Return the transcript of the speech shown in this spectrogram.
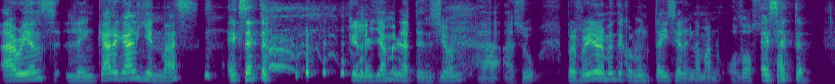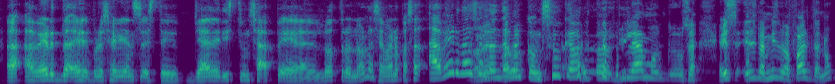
Arians le encarga a alguien más Exacto. Que le llame la atención a, a su, preferiblemente con un taser en la mano o dos. Exacto. A, a ver, eh, Bruce Arians, este, ya le diste un zape al otro, ¿no? La semana pasada. A ver, dáselo, a ver. con su cabrón. está, dile, amo, o sea, es, es la misma falta, ¿no?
